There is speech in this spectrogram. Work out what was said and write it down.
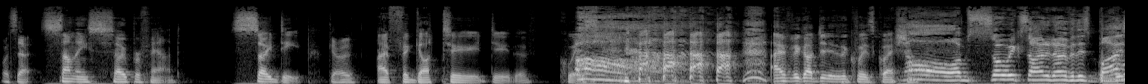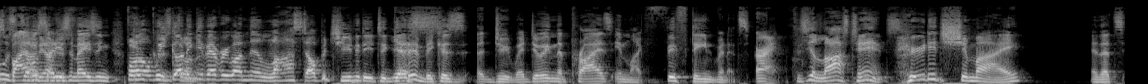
What's that? Something so profound, so deep. Go. I forgot to do the quiz. I forgot to do the quiz question. Oh, I'm so excited over this Bible study. this Bible study. Study is amazing, but we got to give everyone their last opportunity to get Yes. in because, uh, dude, we're doing the prize in like 15 minutes. All right. This is your last chance. Who did Shimei, and that's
